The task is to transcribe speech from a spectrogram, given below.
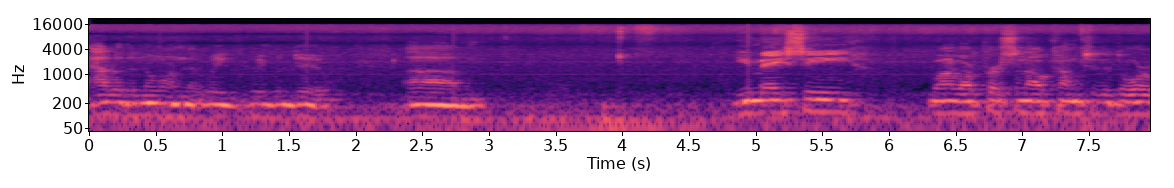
out of the norm that we, we would do. Um, you may see one of our personnel come to the door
